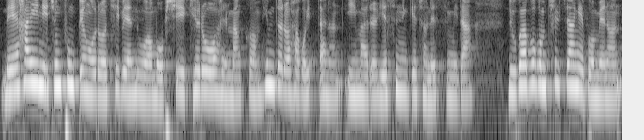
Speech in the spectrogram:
내 하인이 중풍병으로 집에 누워 몹시 괴로워할 만큼 힘들어하고 있다는 이 말을 예수님께 전했습니다. 누가복음 7장에 보면은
